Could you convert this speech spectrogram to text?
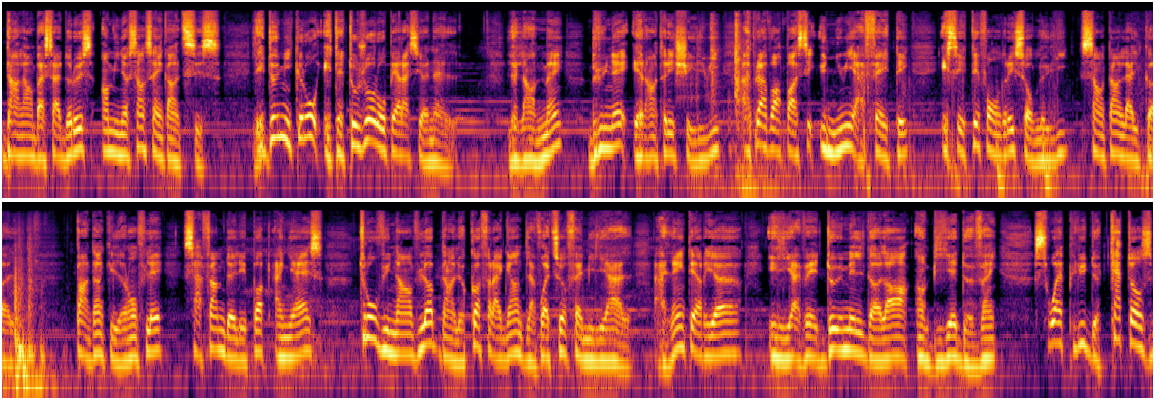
dans l'ambassade russe en 1956. Les deux micros étaient toujours opérationnels. Le lendemain, Brunet est rentré chez lui après avoir passé une nuit à fêter et s'est effondré sur le lit, sentant l'alcool. Pendant qu'il ronflait, sa femme de l'époque, Agnès, trouve une enveloppe dans le coffre à de la voiture familiale. À l'intérieur, il y avait 2000 dollars en billets de vin, soit plus de 14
